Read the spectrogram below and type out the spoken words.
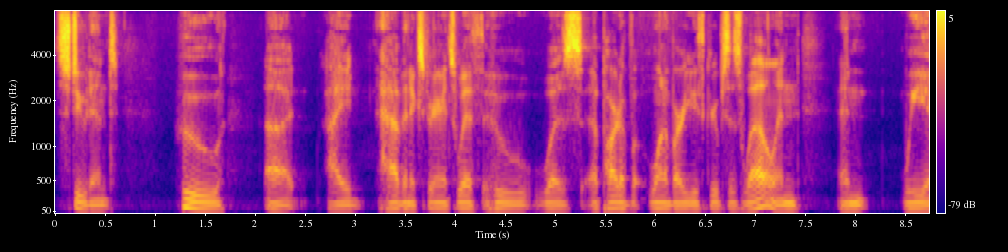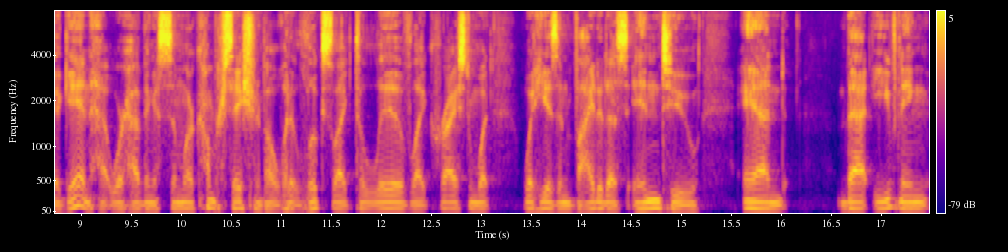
student who uh, I have an experience with, who was a part of one of our youth groups as well, and and we again ha- we're having a similar conversation about what it looks like to live like Christ and what what He has invited us into. And that evening,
